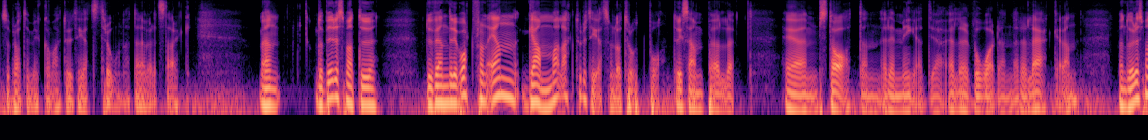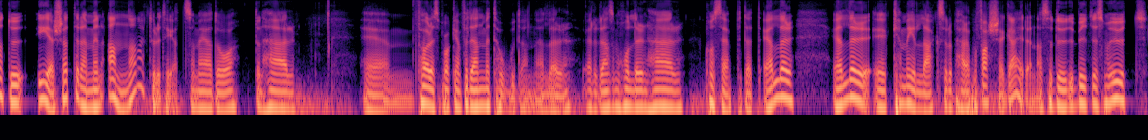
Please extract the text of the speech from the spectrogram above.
så pratade vi mycket om auktoritetstron, att den är väldigt stark. Men då blir det som att du, du vänder dig bort från en gammal auktoritet som du har trott på, till exempel eh, staten eller media eller vården eller läkaren. Men då är det som att du ersätter den med en annan auktoritet som är då den här eh, förespråkaren för den metoden eller, eller den som håller det här konceptet eller, eller eh, Camilla, Axel och Per på Fasciaguiden. Alltså du, du byter som ut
